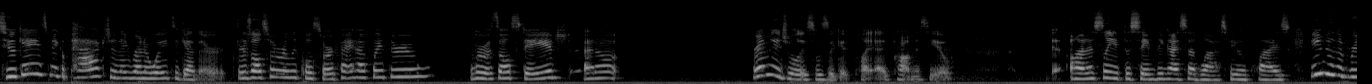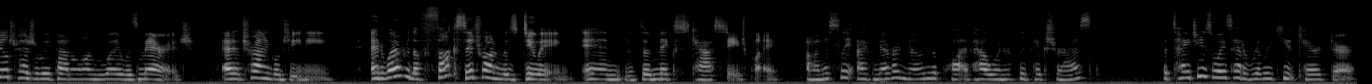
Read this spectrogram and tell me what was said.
Two gays make a pact and they run away together. There's also a really cool sword fight halfway through where it's all staged. I don't. Romeo and Julius was a good play, I promise you. Honestly, the same thing I said last video applies. Maybe the real treasure we found along the way was marriage and a triangle genie and whatever the fuck Citron was doing in the mixed cast stage play. Honestly, I've never known the plot of How Wonderfully Picturesque, but Taichi's always had a really cute character.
